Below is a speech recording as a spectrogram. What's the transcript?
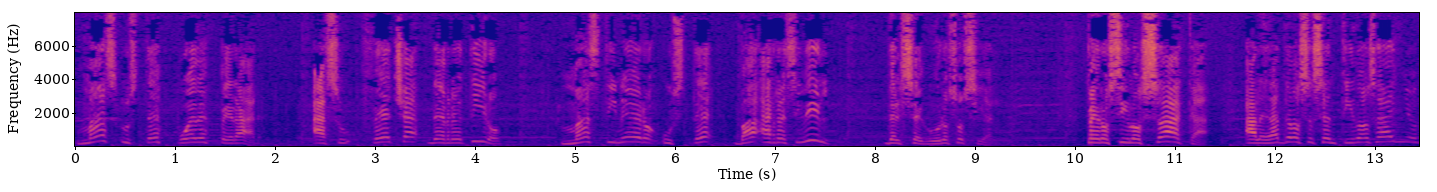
más usted puede esperar a su fecha de retiro, más dinero usted va a recibir del seguro social. Pero si lo saca a la edad de los 62 años,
